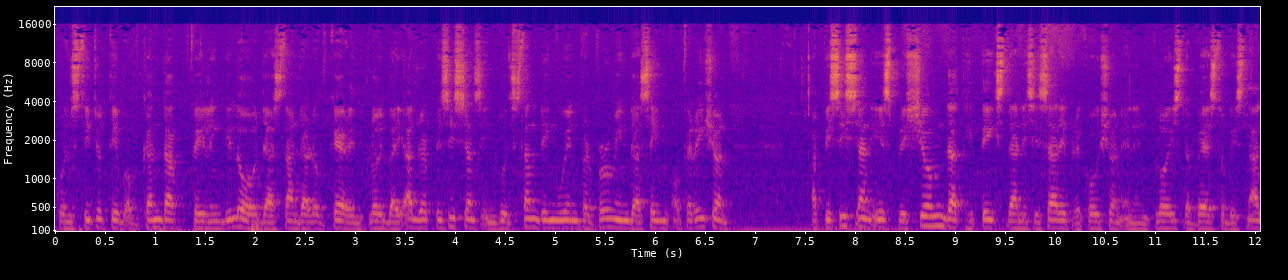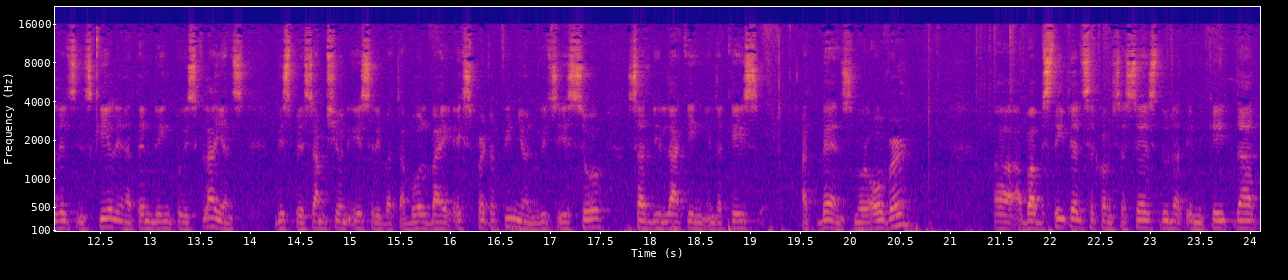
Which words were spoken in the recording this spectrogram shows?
constitutive of conduct failing below the standard of care employed by other physicians in good standing when performing the same operation A physician is presumed that he takes the necessary precaution and employs the best of his knowledge and skill in attending to his clients. This presumption is rebuttable by expert opinion, which is so sadly lacking in the case at bench. Moreover, uh, above stated circumstances do not indicate that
